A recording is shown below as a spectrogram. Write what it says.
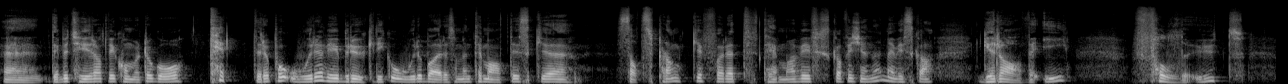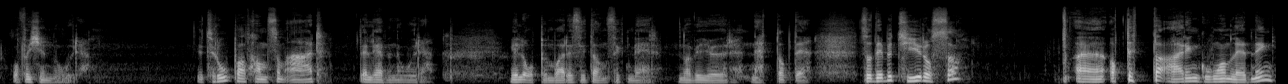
Eh, det betyr at vi kommer til å gå tettere på ordet. Vi bruker ikke ordet bare som en tematisk eh, satsplanke for et tema vi skal forkynne, men vi skal grave i, folde ut og forkynne ordet. Vi tror på at Han som er det levende ordet, vil åpenbare sitt ansikt mer når vi gjør nettopp det. Så det betyr også eh, at dette er en god anledning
